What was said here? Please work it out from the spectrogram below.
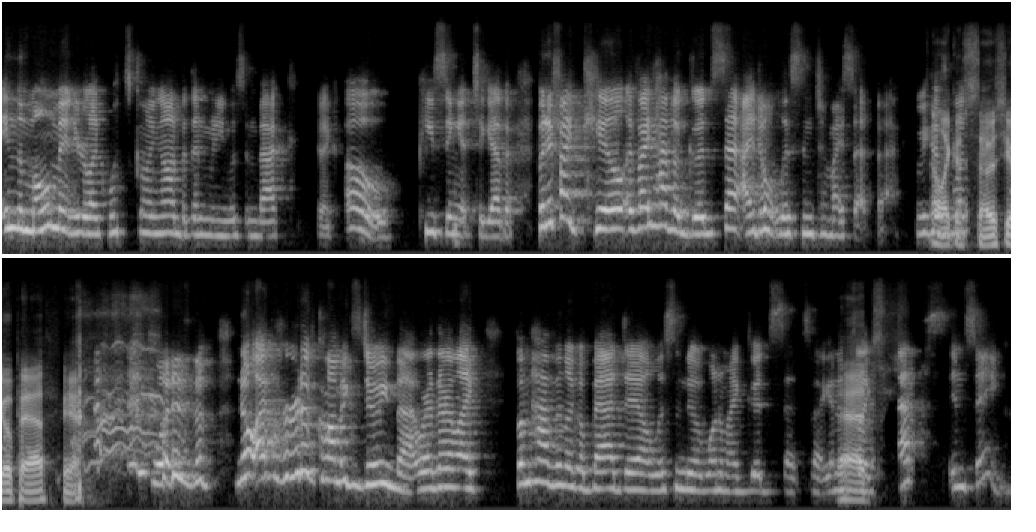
in the moment you're like, what's going on? But then when you listen back, you're like, oh, piecing it together. But if I kill, if I have a good set, I don't listen to my setback. because like a sociopath yeah what is the no? I've heard of comics doing that where they're like, if I'm having like a bad day, I'll listen to one of my good sets back, and it's like that's insane.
